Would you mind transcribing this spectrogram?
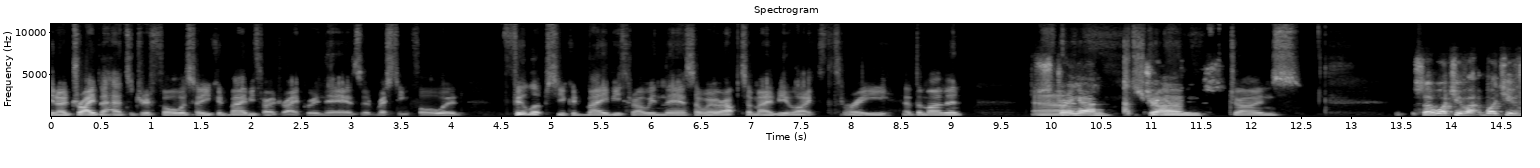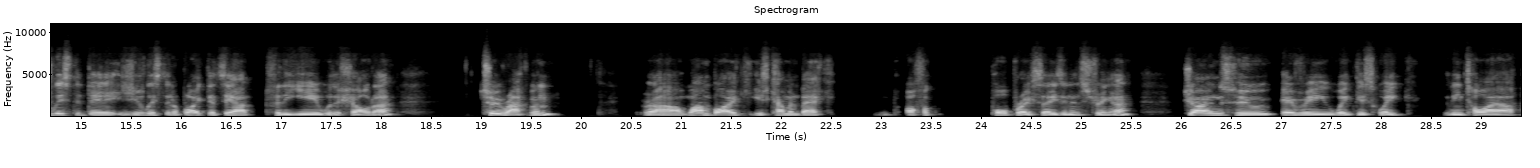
you know, Draper had to drift forward, so you could maybe throw Draper in there as a resting forward. Phillips, you could maybe throw in there. So we're up to maybe like three at the moment. Uh, Stringer, Stringer, Jones, Jones. So what you've what you've listed there is you've listed a bloke that's out for the year with a shoulder, two ruckman, uh, one bloke is coming back off a poor pre-season in Stringer, Jones, who every week this week the entire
